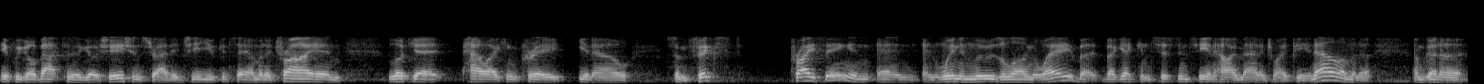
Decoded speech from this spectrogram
if we go back to the negotiation strategy, you could say, I'm going to try and look at how I can create, you know, some fixed pricing and, and, and win and lose along the way, but, but get consistency in how I manage my P&L. I'm going to, I'm going to,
